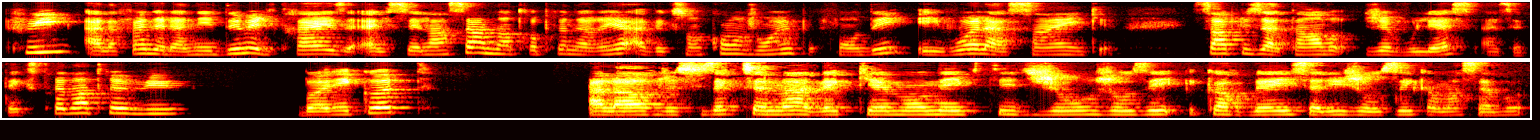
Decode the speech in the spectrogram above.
Puis, à la fin de l'année 2013, elle s'est lancée en entrepreneuriat avec son conjoint pour fonder Et voilà 5. Sans plus attendre, je vous laisse à cet extrait d'entrevue. Bonne écoute! Alors, je suis actuellement avec mon invité du jour, José Corbeil. Salut José, comment ça va?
